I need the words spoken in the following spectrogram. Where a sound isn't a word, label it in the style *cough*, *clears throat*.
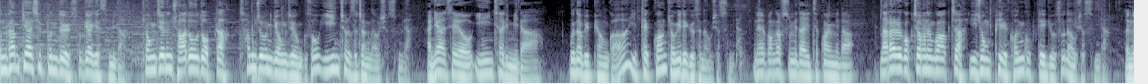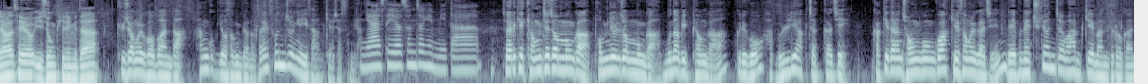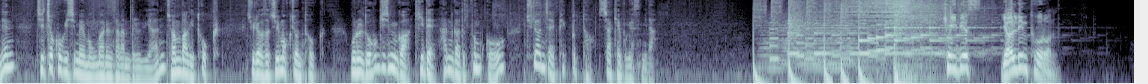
오늘 함께 하실 분들 소개하겠습니다. 경제는 좌도우도 없다. 참 좋은 경제연구소 이인철 소장 나오셨습니다. 안녕하세요. 이인철입니다. 문화비평가 이태광 경희대 교수 나오셨습니다. 네, 반갑습니다. 이태광입니다. 나라를 걱정하는 과학자 이종필 건국대 교수 나오셨습니다. 안녕하세요. 이종필입니다. 규정을 거부한다. 한국 여성 변호사의 손정혜 이사 함께 하셨습니다. 안녕하세요. 손정혜입니다. 자, 이렇게 경제 전문가, 법률 전문가, 문화 비평가, 그리고 물리학자까지 각기 다른 전공과 개성을 가진 네 분의 출연자와 함께 만들어가는 지적 호기심에 목마른 사람들을 위한 전방위 토크, 줄여서 쥐목존 토크. 오늘도 호기심과 기대 한가득 품고 출연자의 픽부터 시작해 보겠습니다. KBS 열린 토론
